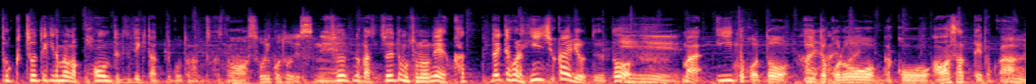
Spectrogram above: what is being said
特徴的なものがポンって出てきたってことなんですか？ああそういうことですね。それなんかそれともそのねか大体ほら品種改良というと、ええ。まあいいとこといいところがこう合わさってとか、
